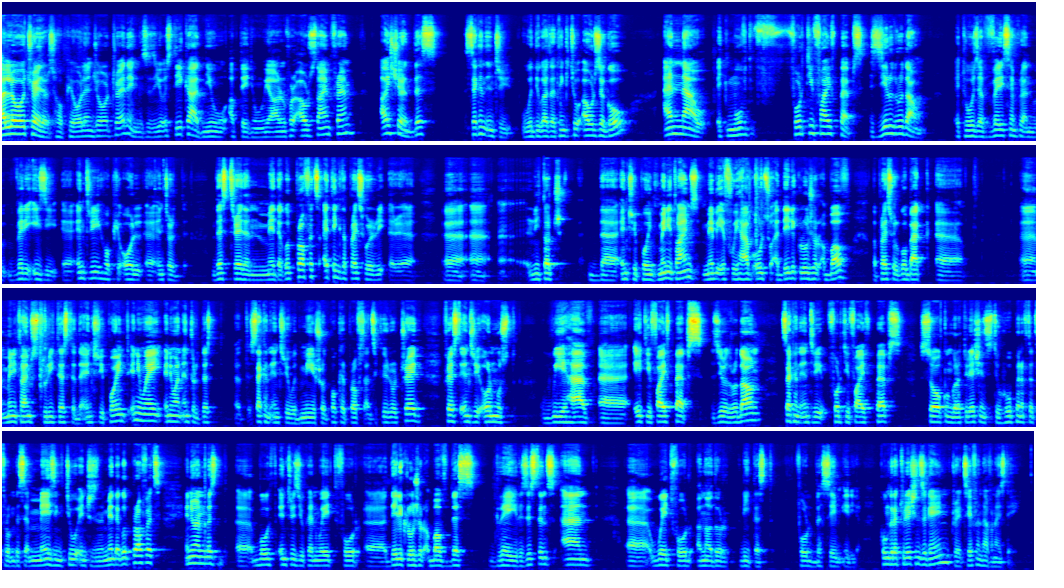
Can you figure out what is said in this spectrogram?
Hello traders, hope you all enjoy trading. This is USD CAD new update we are on 4 hours time frame. I shared this second entry with you guys I think 2 hours ago and now it moved 45 pips, zero drawdown. It was a very simple and very easy uh, entry. Hope you all uh, entered this trade and made a good profits. I think the price will re- uh, uh, uh, retouch the entry point many times. Maybe if we have also a daily closure above, the price will go back uh, uh, many times to retest the entry point. Anyway, anyone entered this uh, second entry with me showed pocket profits and secure your trade. First entry almost we have uh, 85 peps, zero drawdown. Second entry 45 peps. So congratulations to who benefited from this amazing two entries and made a good profits. Anyone missed uh, both entries, you can wait for uh, daily closure above this gray resistance and uh, wait for another retest for the same area. Congratulations again, trade safe and have a nice day.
